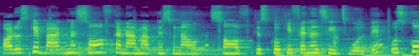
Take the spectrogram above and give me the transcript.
और उसके बाद मैं सौंफ का नाम आपने सुना होगा सौंफ जिसको कि फेनल सीड्स बोलते हैं उसको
